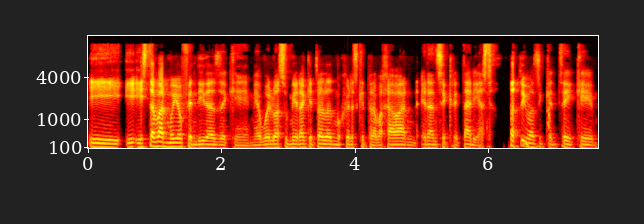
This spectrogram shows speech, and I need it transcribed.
Y, y- y estaban muy ofendidas de que mi abuelo asumiera que todas las mujeres que trabajaban eran secretarias, ¿no? Así básicamente que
